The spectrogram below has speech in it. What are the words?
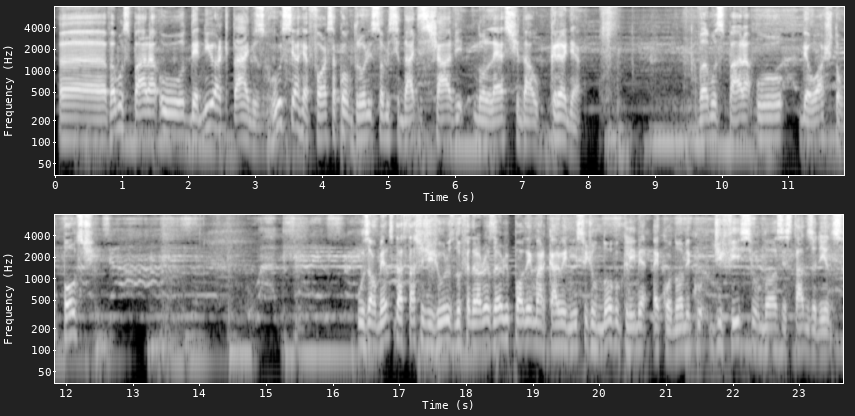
Uh, vamos para o The New York Times. Rússia reforça controle sobre cidades-chave no leste da Ucrânia. Vamos para o The Washington Post. Os aumentos das taxas de juros do Federal Reserve podem marcar o início de um novo clima econômico difícil nos Estados Unidos.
